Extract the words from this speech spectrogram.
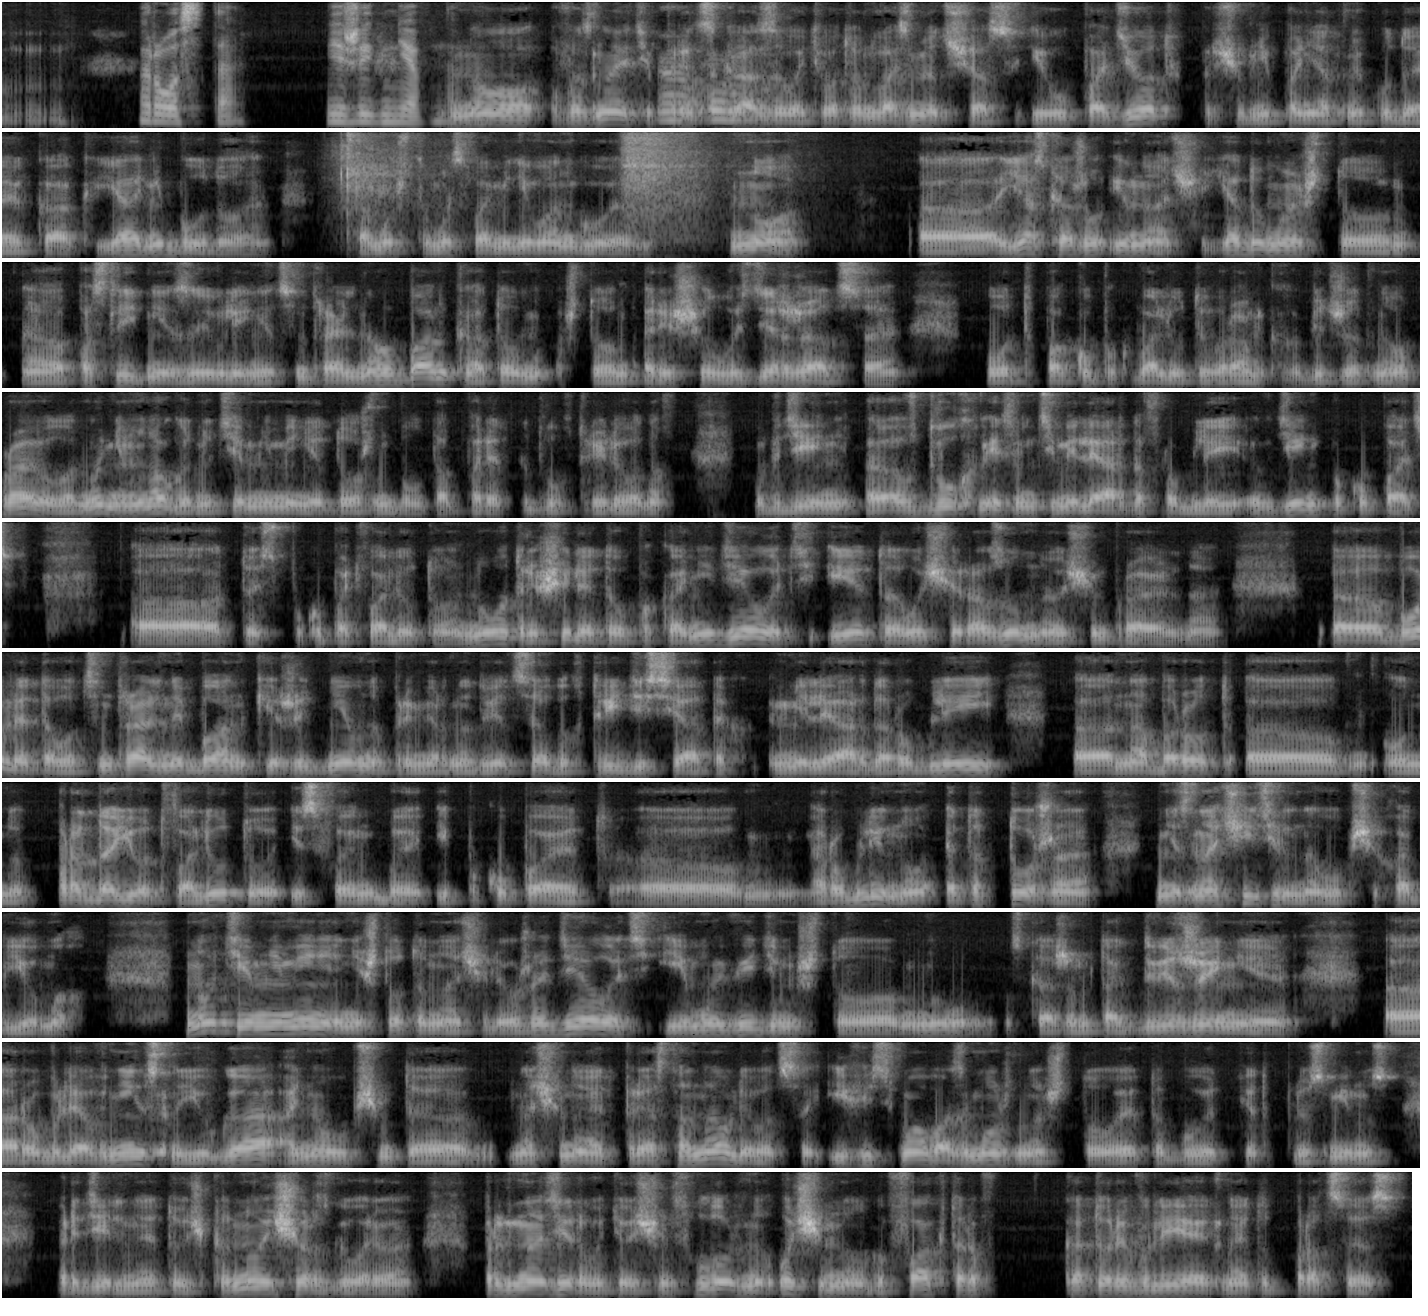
роста? ежедневно. Но, вы знаете, предсказывать, вот он возьмет сейчас и упадет, причем непонятно куда и как, я не буду, потому что мы с вами не вангуем. Но я скажу иначе. Я думаю, что э, последнее заявление Центрального банка о том, что он решил воздержаться от покупок валюты в рамках бюджетного правила, ну, немного, но тем не менее должен был там порядка двух триллионов в день, э, в двух, извините, миллиардов рублей в день покупать то есть покупать валюту. Ну вот решили этого пока не делать, и это очень разумно и очень правильно. Более того, Центральный банк ежедневно примерно 2,3 миллиарда рублей Э, наоборот, э, он продает валюту из ФНБ и покупает э, рубли, но это тоже незначительно в общих объемах. Но, тем не менее, они что-то начали уже делать, и мы видим, что, ну, скажем так, движение рубля вниз, на юга, оно, в общем-то, начинает приостанавливаться, и весьма возможно, что это будет где-то плюс-минус предельная точка. Но, еще раз говорю, прогнозировать очень сложно, очень много факторов – которые влияют на этот процесс.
